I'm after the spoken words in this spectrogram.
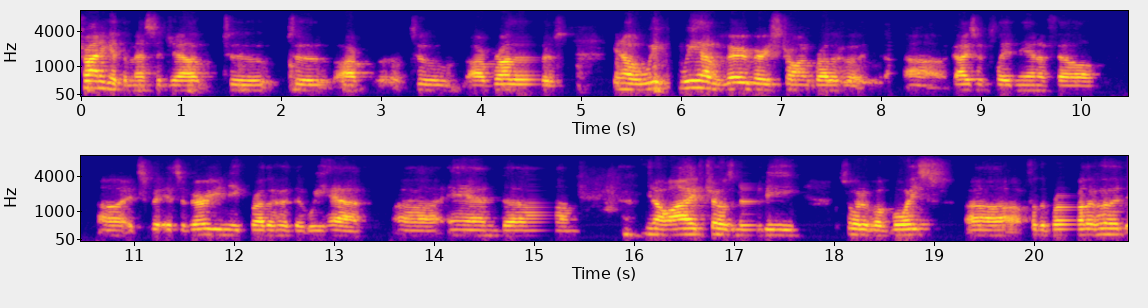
trying to get the message out to to our to our brothers. You know, we we have a very very strong brotherhood. Uh, guys who played in the NFL. Uh, it's it's a very unique brotherhood that we have, uh, and um, you know I've chosen to be sort of a voice uh, for the brotherhood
